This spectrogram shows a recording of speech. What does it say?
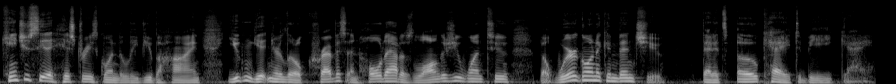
Can't you see that history is going to leave you behind? You can get in your little crevice and hold out as long as you want to, but we're going to convince you that it's okay to be gay.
